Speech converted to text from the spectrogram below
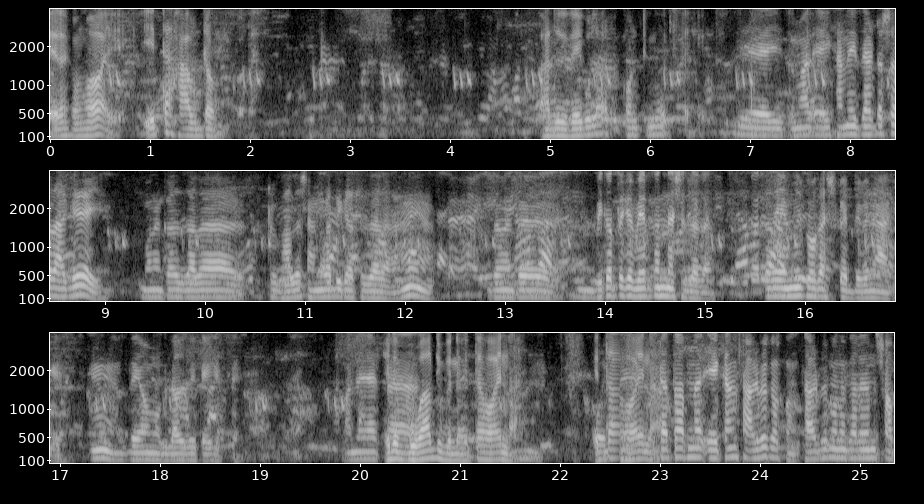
এরকম হয় এটা হাফ ডাউন করে। আর যদি রেগুলার কন্টিনিউ থাকে এই তোমার এইখানে দেড়টার আগেই মনে করো যারা একটু ভালো সাংবাদিক আছে যারা হ্যাঁ? তোমাকে ভিতর থেকে বের করে আসে যারা তারা এমনি প্রকাশ করে দেবে না আগে হ্যাঁ? যে অমুক দল জিতে গেছে। মানে এটা বুয়া দিবে না এটা হয় না। এটা হয় না। এটা তো আপনার এখানে সার্ভে কখন? সার্ভে মনে করেন সব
